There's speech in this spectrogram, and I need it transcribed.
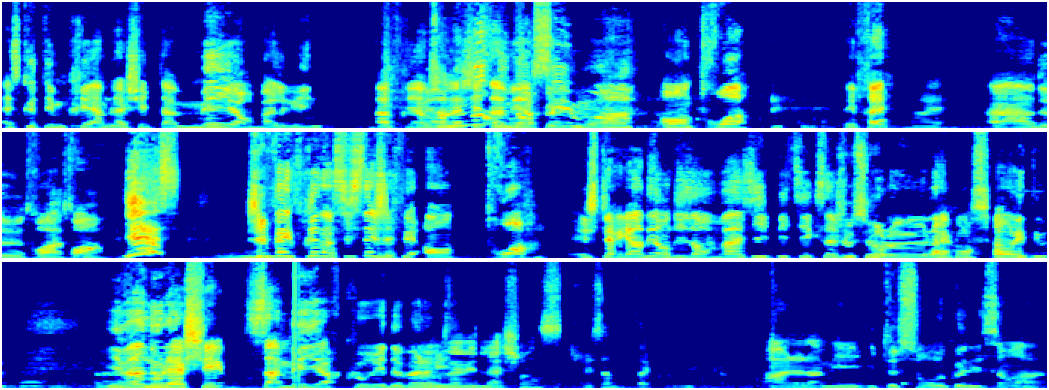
Est-ce que t'es prêt à me lâcher ta meilleure ballerine après avoir j'en ai lâché ta meilleure danser, moi. En 3. T'es prêt? Ouais. 1, Un, 2, deux, 3, trois, 3. Yes J'ai fait exprès d'insister, j'ai fait en 3. Et je t'ai regardé en disant vas-y pitié que ça joue sur le- l'inconscient et tout. Il va nous lâcher sa meilleure choré de ballerine. vous avez de la chance. Je fais ça pour ta commune. Ah là là, mais ils te sont reconnaissants à,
